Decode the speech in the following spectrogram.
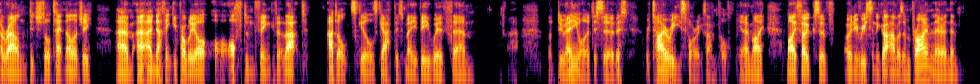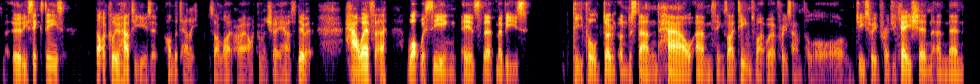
around digital technology. Um, and I think you probably often think that that adult skills gap is maybe with um, do anyone a disservice. Retirees, for example, you know, my my folks have only recently got Amazon Prime. They're in the early 60s, not a clue how to use it on the telly. So I'm like, all right, I'll come and show you how to do it. However, what we're seeing is that maybe people don't understand how um, things like Teams might work, for example, or, or, G Suite for education, and then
